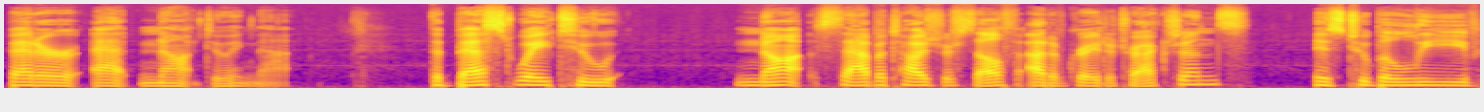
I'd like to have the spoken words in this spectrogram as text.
better at not doing that the best way to not sabotage yourself out of great attractions is to believe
